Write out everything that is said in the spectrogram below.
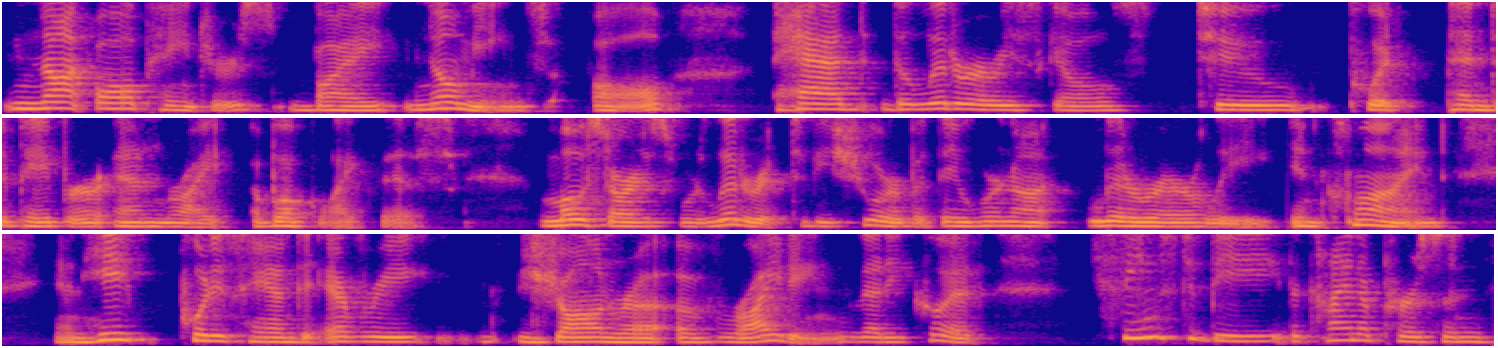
not all painters, by no means all, had the literary skills to put pen to paper and write a book like this. Most artists were literate, to be sure, but they were not literarily inclined. And he put his hand to every genre of writing that he could. He seems to be the kind of person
